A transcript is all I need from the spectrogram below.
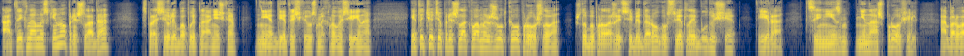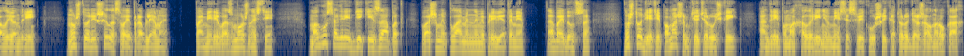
а ты к нам из кино пришла, да?» — спросил любопытно Анечка. «Нет, деточка», — усмехнулась Ирина. «Эта тетя пришла к вам из жуткого прошлого, чтобы проложить себе дорогу в светлое будущее. Ира, цинизм не наш профиль», — оборвал ее Андрей. «Ну что, решила свои проблемы?» «По мере возможности. Могу согреть Дикий Запад вашими пламенными приветами. Обойдутся. Ну что, дети, помашем тете ручкой?» Андрей помахал Ирине вместе с Викушей, которую держал на руках.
